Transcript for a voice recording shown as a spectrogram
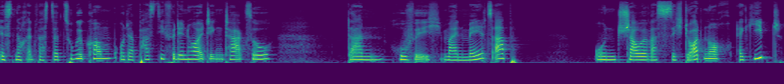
Ist noch etwas dazugekommen oder passt die für den heutigen Tag so? Dann rufe ich meine Mails ab und schaue, was sich dort noch ergibt,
